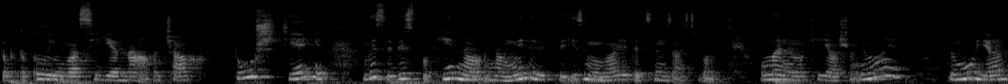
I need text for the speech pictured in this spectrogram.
Тобто, коли у вас є на очах туш, тіні, ви собі спокійно намилюєте і змиваєте цим засібом. У мене макіяжу немає, тому я,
